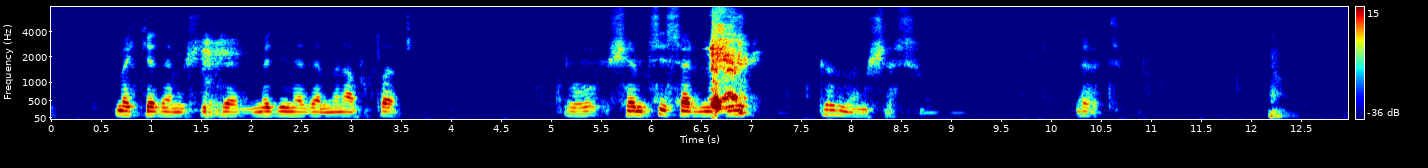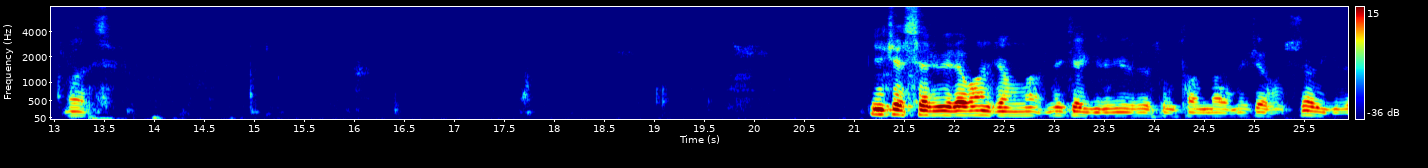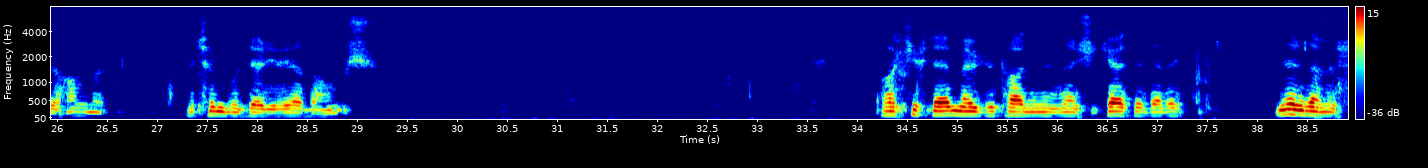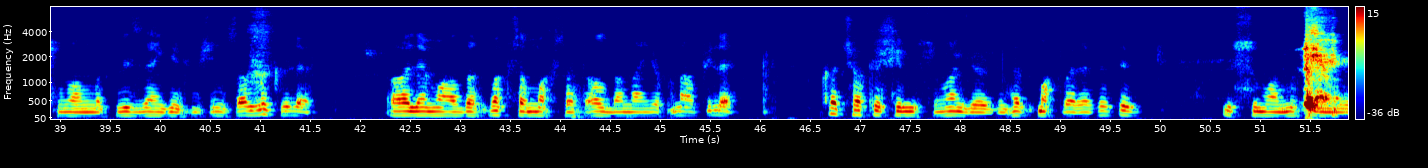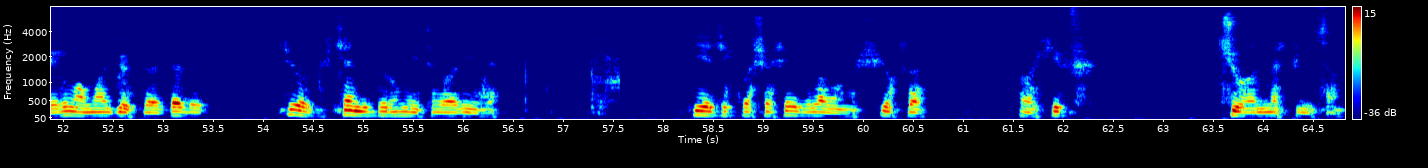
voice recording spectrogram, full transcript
Mekke'de müşrikler, Medine'de münafıklar bu şemsi sermeyi görmemişler. Evet. Maalesef. Nice servi revan canlar, nice gül yüzlü sultanlar, nice Husrev gibi hanlar bütün bu deryaya dalmış. Akif de mevcut halimizden şikayet ederek nerede Müslümanlık bizden geçmiş insanlık bile alemi aldatmaksa maksat aldanan yok nafile. Kaç hakiki Müslüman gördüm hep mahberededir. Müslümanlık bilmiyorum ama göklerdedir diyor kendi durumu itibariyle. Diyecek başka şey bulamamış. Yoksa Akif mert bir insan.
